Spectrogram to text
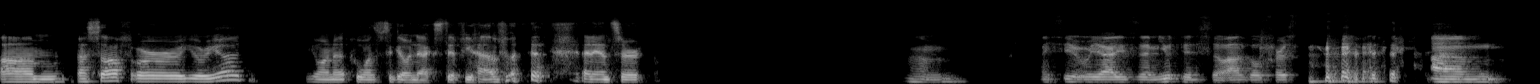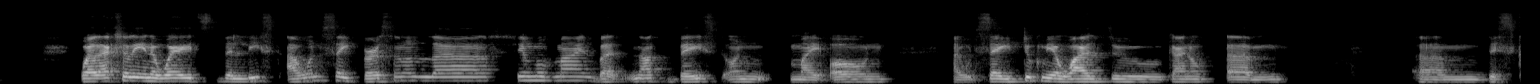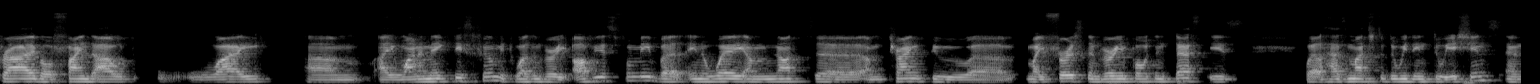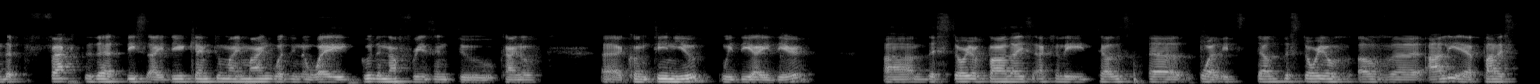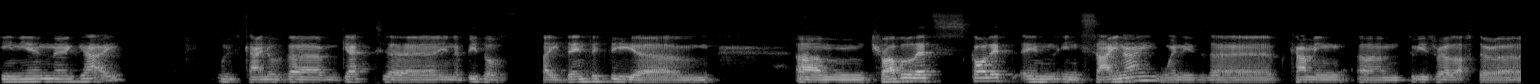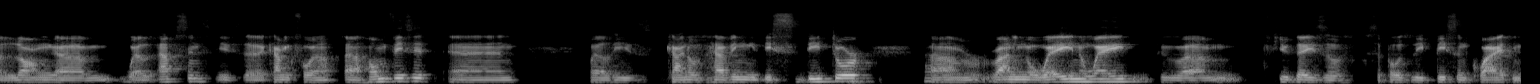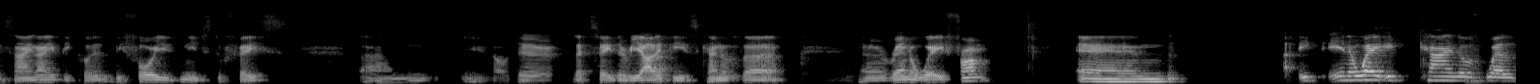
Um, Asaf or Yuria, you wanna, who wants to go next if you have an answer? Um, I see Yuria is uh, muted, so I'll go first. um, well, actually, in a way, it's the least, I wouldn't say personal uh, film of mine, but not based on my own. I would say it took me a while to kind of um, um, describe or find out why um, I want to make this film. It wasn't very obvious for me, but in a way, I'm not, uh, I'm trying to, uh, my first and very important test is, well, has much to do with intuitions. And the fact that this idea came to my mind was in a way good enough reason to kind of uh, continue with the idea. Um, the story of paradise actually tells, uh, well, it tells the story of, of uh, Ali, a Palestinian uh, guy, who's kind of um, get uh, in a bit of identity um, um, trouble, let's call it, in, in Sinai, when he's uh, coming um, to Israel after a long, um, well, absence. He's uh, coming for a, a home visit and well, he's kind of having this detour, um, running away in a way to um, few days of supposedly peace and quiet in Sinai because before he needs to face, um, you know, the let's say the reality is kind of uh, uh, ran away from, and it in a way it kind of well,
